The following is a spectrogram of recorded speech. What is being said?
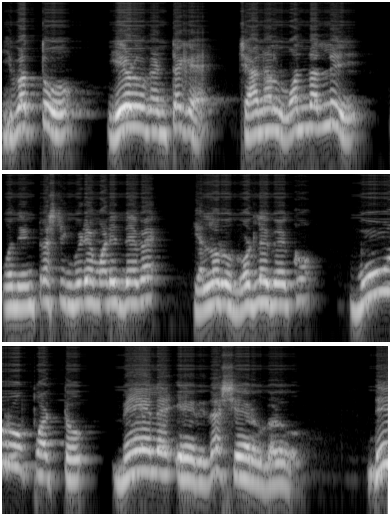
ಇವತ್ತು ಏಳು ಗಂಟೆಗೆ ಚಾನಲ್ ಒನ್ನಲ್ಲಿ ಒಂದು ಇಂಟ್ರೆಸ್ಟಿಂಗ್ ವಿಡಿಯೋ ಮಾಡಿದ್ದೇವೆ. ಎಲ್ಲರೂ ನೋಡಲೇಬೇಕು. ಮೂರು ಪಟ್ಟು ಮೇಲೆ ಏರಿದ ಷೇರುಗಳು the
